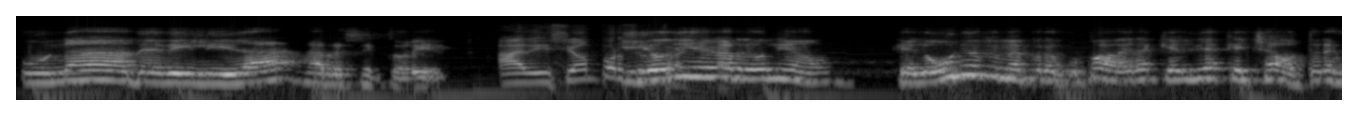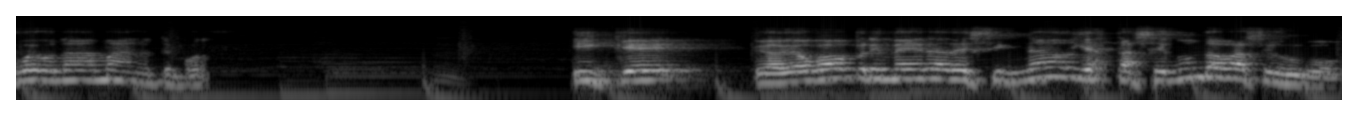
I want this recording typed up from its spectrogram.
una debilidad en la receptoría. Adición por Y yo dije en la reunión que lo único que me preocupaba era que él había que echado tres juegos nada más en la temporada y que había jugado primera, designado y hasta segunda base jugó.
